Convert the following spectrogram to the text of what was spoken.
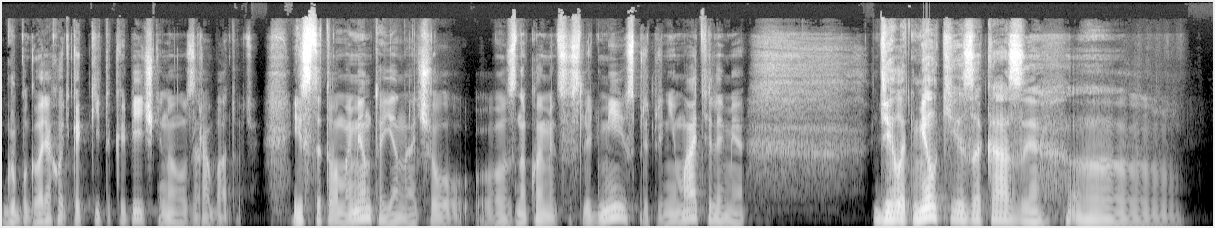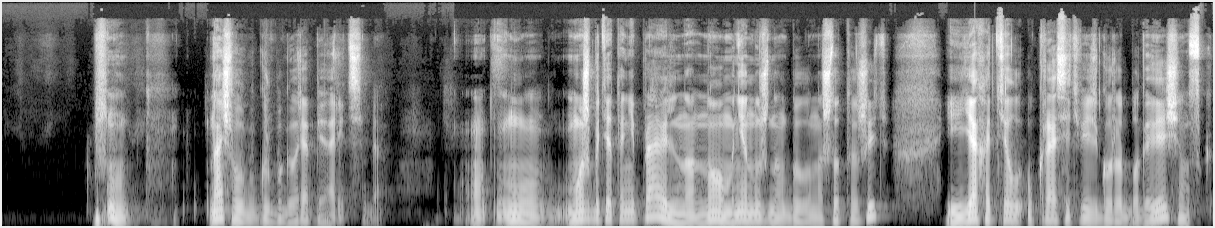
грубо говоря, хоть какие-то копеечки, но зарабатывать. И с этого момента я начал э, знакомиться с людьми, с предпринимателями, делать мелкие заказы. Э, ну, начал, грубо говоря, пиарить себя. Ну, может быть, это неправильно, но мне нужно было на что-то жить. И я хотел украсить весь город Благовещенск,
